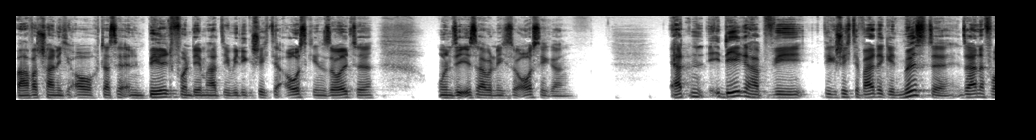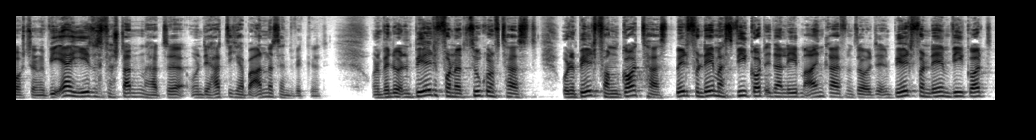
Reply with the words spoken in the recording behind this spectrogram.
war wahrscheinlich auch, dass er ein Bild von dem hatte, wie die Geschichte ausgehen sollte und sie ist aber nicht so ausgegangen. Er hat eine Idee gehabt, wie die Geschichte weitergehen müsste in seiner Vorstellung, wie er Jesus verstanden hatte und er hat sich aber anders entwickelt. Und wenn du ein Bild von der Zukunft hast oder ein Bild von Gott hast, ein Bild von dem hast, wie Gott in dein Leben eingreifen sollte, ein Bild von dem, wie Gott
